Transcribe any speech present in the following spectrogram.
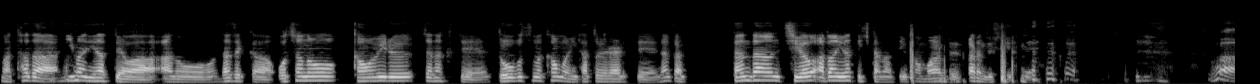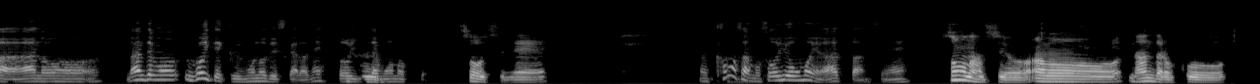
まあ、ただ、今になっては、あの、なぜかお茶のカモミールじゃなくて、動物のカモに例えられて、なんか、だんだん違うあだになってきたなっていう感もあるんですけどね。まあ、あの何でも動いていくものですからね、そういったものって。そうですね。カモさんもそういう思いがあったんですね。そうなんですよ。あのーなんだろう、こう、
